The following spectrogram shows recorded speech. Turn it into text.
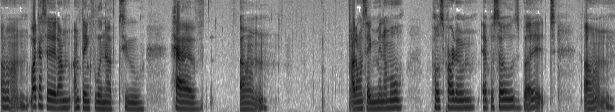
um, like I said, I'm I'm thankful enough to have um, I don't want to say minimal postpartum episodes, but um,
